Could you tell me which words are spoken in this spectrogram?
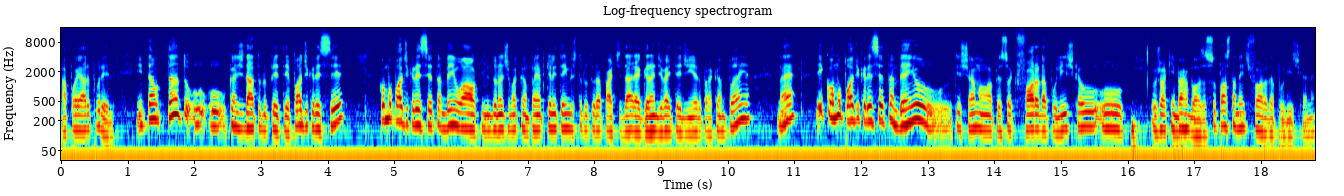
apoiado por ele. Então, tanto o, o candidato do PT pode crescer, como pode crescer também o Alckmin durante uma campanha, porque ele tem uma estrutura partidária grande e vai ter dinheiro para a campanha, né? E como pode crescer também o, o que chamam uma pessoa que fora da política, o, o, o, Joaquim Barbosa, supostamente fora da política, né?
